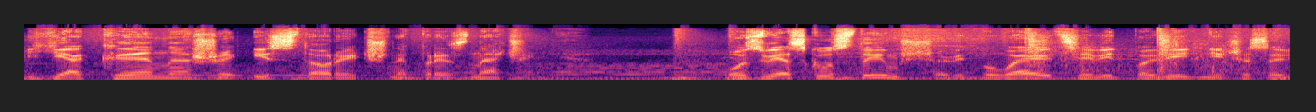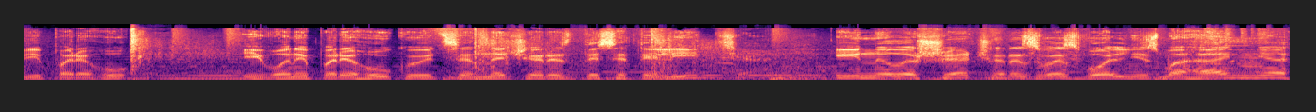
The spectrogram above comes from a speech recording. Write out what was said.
яке наше історичне призначення. У зв'язку з тим, що відбуваються відповідні часові перегуки, і вони перегукуються не через десятиліття і не лише через визвольні змагання,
